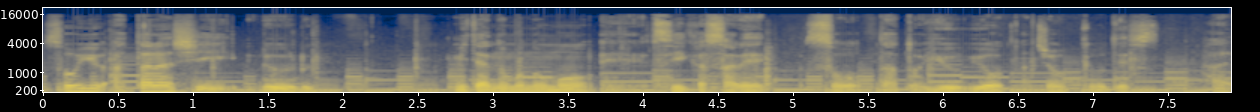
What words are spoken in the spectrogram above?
そういう新しいルールみたいなものも、えー、追加されそうだというような状況です。は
